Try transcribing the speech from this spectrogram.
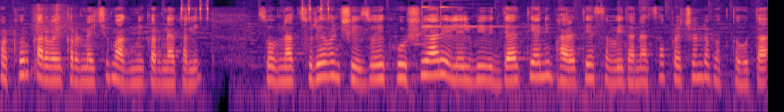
कठोर कारवाई करण्याची मागणी करण्यात आली. सोमनाथ सूर्यवंशी जो एक हुशियार एल एल बी विद्यार्थी आणि भारतीय संविधानाचा प्रचंड भक्त होता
